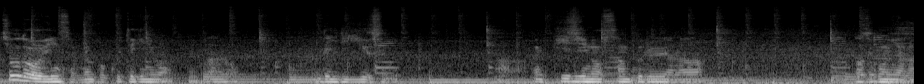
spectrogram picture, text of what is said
ちょうどいいんですよね僕的には。デイリーユースに。あ記事のサンプルやらパソコンやら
